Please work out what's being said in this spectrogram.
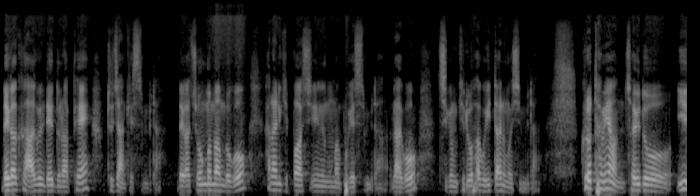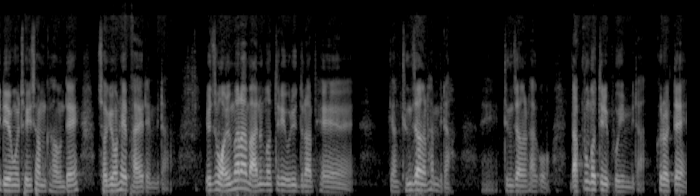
내가 그 악을 내 눈앞에 두지 않겠습니다. 내가 좋은 것만 보고 하나님 기뻐하시는 것만 보겠습니다. 라고 지금 기도하고 있다는 것입니다. 그렇다면 저희도 이 내용을 저희 삶 가운데 적용을 해 봐야 됩니다. 요즘 얼마나 많은 것들이 우리 눈앞에 그냥 등장을 합니다. 예, 등장을 하고 나쁜 것들이 보입니다. 그럴 때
